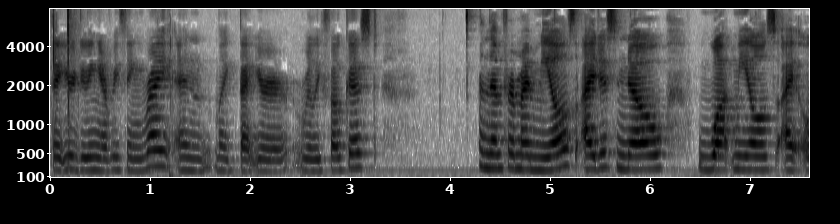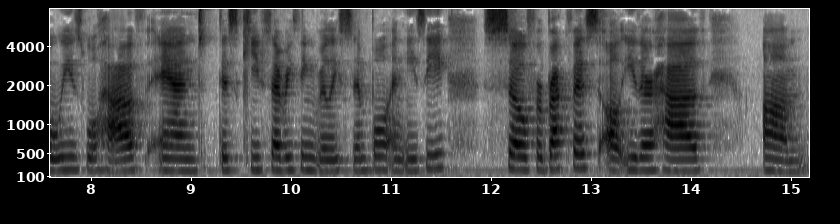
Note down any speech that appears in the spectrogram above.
that you're doing everything right and like that you're really focused. And then for my meals, I just know what meals I always will have, and this keeps everything really simple and easy. So for breakfast, I'll either have um,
